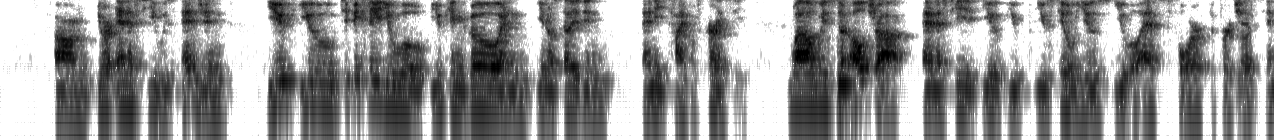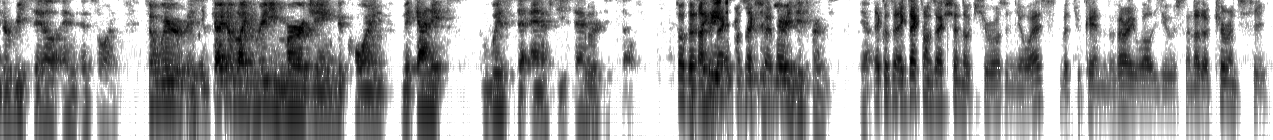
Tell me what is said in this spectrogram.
um, your NFT with Enjin, you you typically you will you can go and you know sell it in any type of currency. While with the ultra nft you you you still use uos for the purchase right. and the resale and and so on. So we're it's kind of like really merging the coin mechanics with the nft standard mm. itself. So the exact transaction is very different. Yeah. Because the exact transaction occurs in uos but you can very well use another currency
